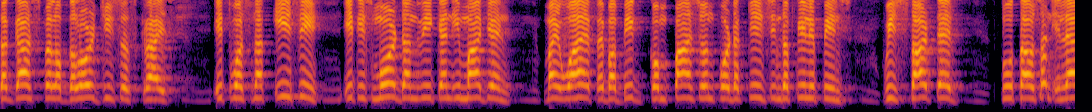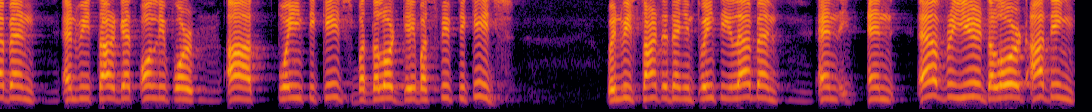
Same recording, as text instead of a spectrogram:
the gospel of the Lord Jesus Christ. It was not easy. It is more than we can imagine. My wife have a big compassion for the kids in the Philippines. We started 2011 and we target only for uh, 20 kids, but the Lord gave us 50 kids. When we started then in 2011, and, and every year the Lord adding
